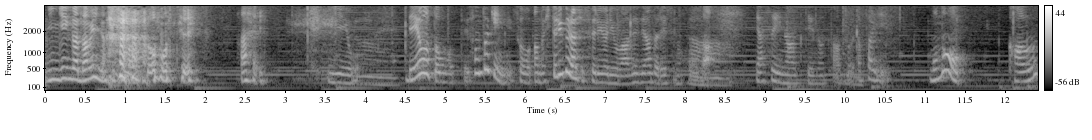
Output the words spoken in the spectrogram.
人間がダメになってしまうと思って。はい。家を。うん。出ようと思って。その時にそうあの一人暮らしするよりは全然アドレスの方があ安いなっていうのとあとやっぱり物を買う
